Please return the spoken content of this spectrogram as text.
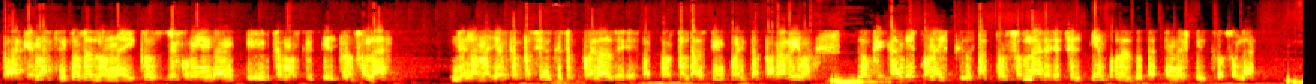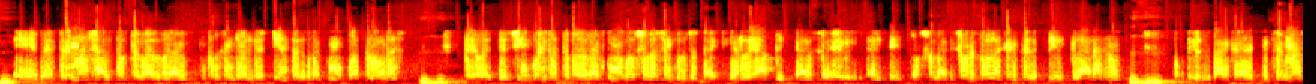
para quemar. Entonces los médicos recomiendan que usemos el filtro solar de la mayor capacidad que se pueda, de factor solar 50 para arriba. Lo que cambia con el factor solar es el tiempo de duración del filtro solar. Eh, entre más alto te va a durar, por ejemplo, el de 100 te dura como 4 horas, pero el de 50 te va a durar como 2 horas, entonces hay que reaplicarse el, filtro solar. Y sobre todo la gente de piel clara, ¿no? Porque la blanca, entre más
